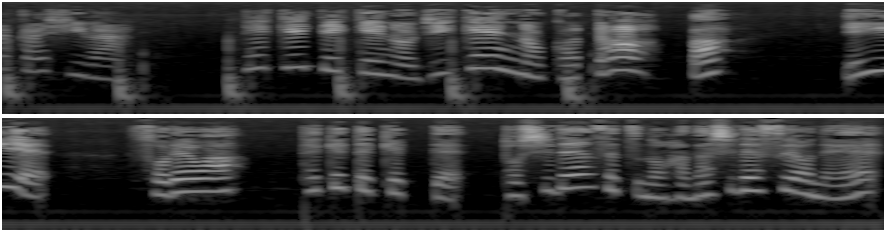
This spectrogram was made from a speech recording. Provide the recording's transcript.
たかしら。テケテケの事件のこと。あ、いいえ、それは、テケテケって都市伝説の話ですよね。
